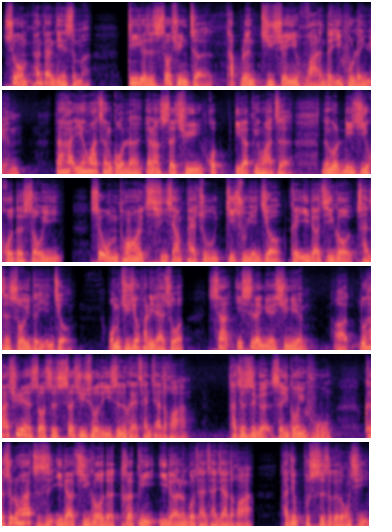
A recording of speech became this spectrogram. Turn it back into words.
所以我们判断点什么？第一个是受训者，他不能局限于法人的医护人员，那他研发成果呢，要让社区或医疗平乏者能够立即获得受益。所以我们通常会倾向排除基础研究跟医疗机构产生收益的研究。我们举个范例来说，像医师人员训练啊，如果他训练的时候是社区所有的医生都可以参加的话，他就是个社区公益服务。可是如果他只是医疗机构的特聘医疗人员才参加的话，他就不是这个东西。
